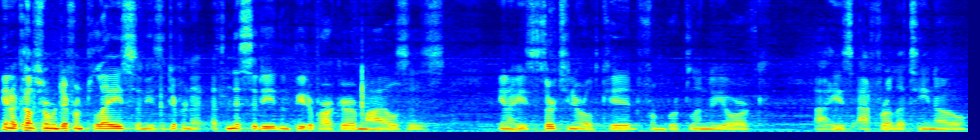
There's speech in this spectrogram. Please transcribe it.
you know, comes from a different place and he's a different ethnicity than Peter Parker. Miles is, you know, he's a 13 year old kid from Brooklyn, New York. Uh, he's Afro Latino.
